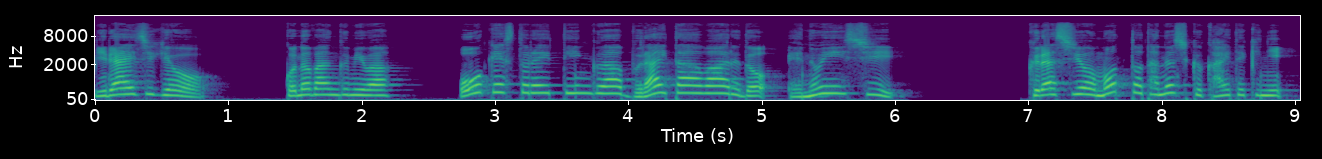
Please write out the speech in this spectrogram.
未来事業。この番組は、オーケストレーティング・ア・ブライター・ワールド NEC。暮らしをもっと楽しく快適に、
